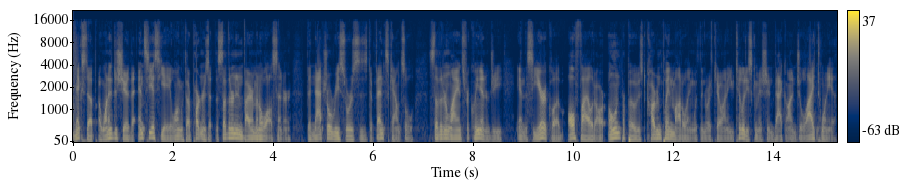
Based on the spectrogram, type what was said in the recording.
Next up, I wanted to share that NCSEA, along with our partners at the Southern Environmental Law Center, the Natural Resources Defense Council, Southern Alliance for Clean Energy, and the Sierra Club, all filed our own proposed carbon plan modeling with the North Carolina Utilities Commission back on July 20th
